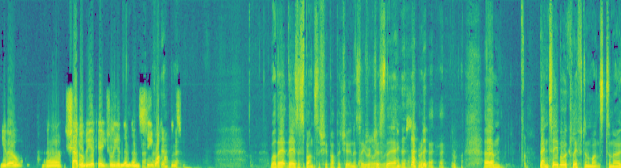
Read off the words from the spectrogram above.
you know uh, shadow me occasionally and, and, and see what happens. Well, there, there's a sponsorship opportunity We're just there. um, ben Tabor Clifton wants to know.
